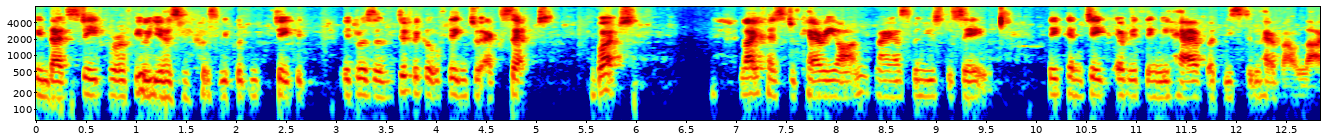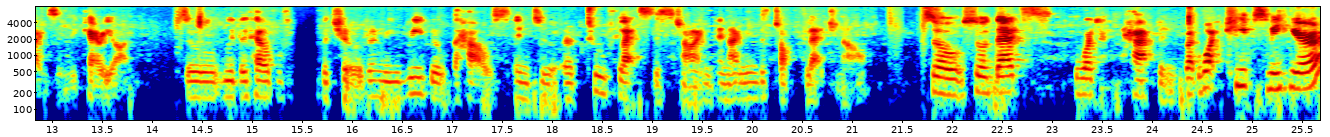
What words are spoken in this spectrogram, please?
in that state for a few years because we couldn't take it. It was a difficult thing to accept, but life has to carry on. My husband used to say, they can take everything we have, but we still have our lives and we carry on. So with the help of the children, we rebuilt the house into uh, two flats this time, and I'm in the top flat now. So, so that's what happened. But what keeps me here?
